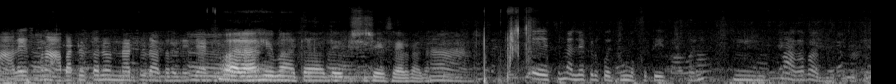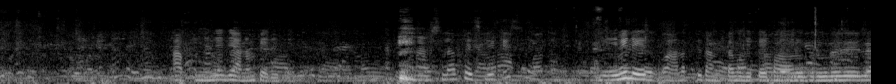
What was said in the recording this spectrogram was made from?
మాల వేసుకుని ఆ బట్టలతోనే ఉన్నాడు చూడు అతను వరాహి మాత దీక్ష చేశారు కదా. ఆ, చేసి మళ్ళీ ఇక్కడికి వచ్చి మొక్కు తీర్చుకొని బాగా పద్ధతి అప్పటి నుంచి జనం పెరిగిపోయింది అసలు ఫెసిలిటీస్ ఏమీ లేదు. వాళ్ళకి అంతా ముడిపోయి పావులు లేదు.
